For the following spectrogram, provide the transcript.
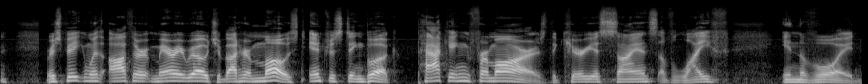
We're speaking with author Mary Roach about her most interesting book, Packing for Mars The Curious Science of Life in the Void.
